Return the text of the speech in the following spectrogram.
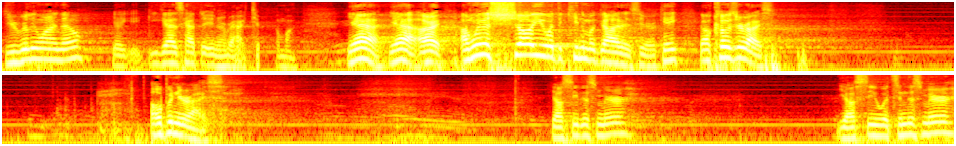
Do you really want to know? You guys have to interact here. Come on. Yeah, yeah. All right. I'm going to show you what the kingdom of God is here, okay? Y'all close your eyes. Open your eyes. Y'all see this mirror? Y'all see what's in this mirror?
